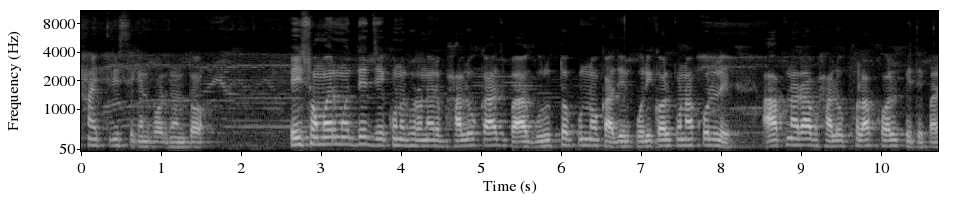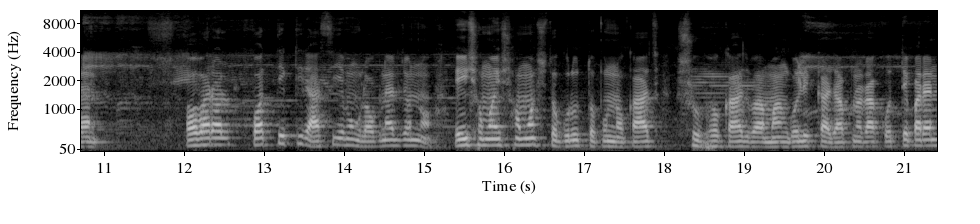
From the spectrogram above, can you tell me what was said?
সাঁত্রিশ সেকেন্ড পর্যন্ত। এই সময়ের মধ্যে যে কোনো ধরনের ভালো কাজ বা গুরুত্বপূর্ণ কাজের পরিকল্পনা করলে আপনারা ভালো ফলাফল পেতে পারেন। ওভারঅল প্রত্যেকটি রাশি এবং লগ্নের জন্য এই সময় সমস্ত গুরুত্বপূর্ণ কাজ, শুভ কাজ বা মাঙ্গলিক কাজ আপনারা করতে পারেন।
